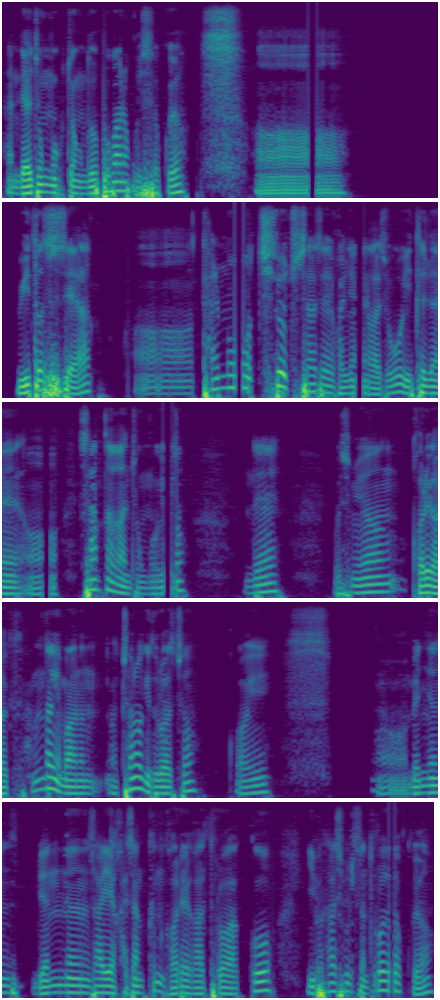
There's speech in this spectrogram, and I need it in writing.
한 4종목 정도 뽑아놓고 있었고요. 어, 위더스 제약, 어, 탈모 치료 주사제에 관련해가지고 이틀 전에 어, 상가 간 종목이죠. 근데 보시면 거래가 상당히 많은 천억이 들어왔죠. 거의 어, 몇 년, 몇 년 사이에 가장 큰 거래가 들어왔고 241선 뚫어졌고요.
